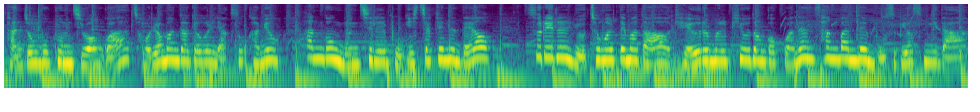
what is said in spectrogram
단종 부품 지원과 저렴한 가격을 약속하며 한국 눈치를 보기 시작했는데요. 수리를 요청할 때마다 게으름을 피우던 것과는 상반된 모습이었습니다.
